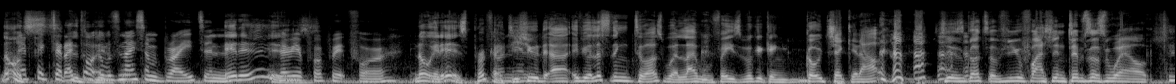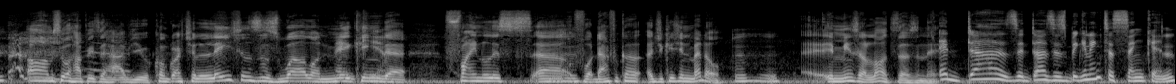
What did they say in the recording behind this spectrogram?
No, I picked it. I thought it was nice and bright and It is. very appropriate for. No, it is perfect. You should, uh, if you're listening to us, we're live on Facebook. You can go check it out. She's got a few fashion tips as well. Oh, I'm so happy to have you. Congratulations as well on making you. the finalists uh, for the Africa Education Medal. Mhm. It means a lot, doesn't it? It does. It does. It's beginning to sink in.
